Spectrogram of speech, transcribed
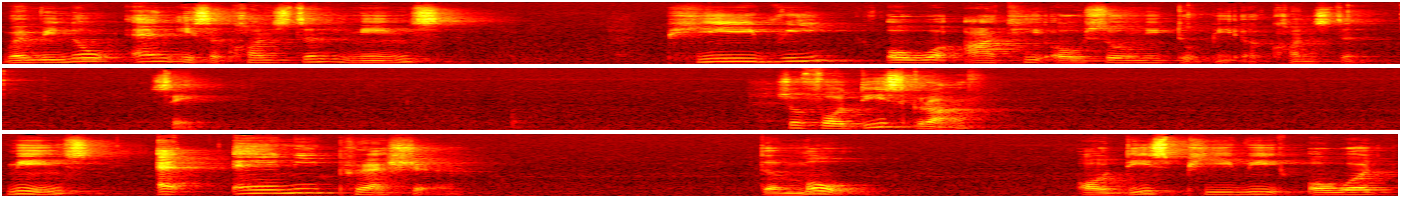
When we know N is a constant means PV over RT also need to be a constant. Say. So for this graph means at any pressure the mole or this PV over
